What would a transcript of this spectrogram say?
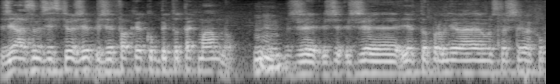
že já jsem zjistil, že, že fakt jako by to tak mám, no. Mm-hmm. Že, že, že, je to pro mě jenom strašně jako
